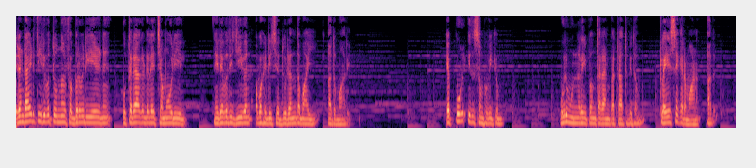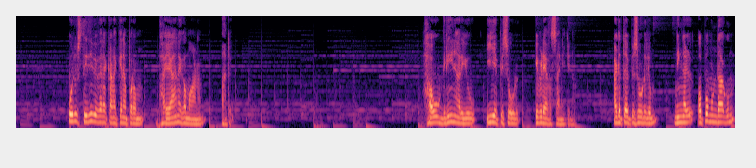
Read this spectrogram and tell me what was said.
രണ്ടായിരത്തി ഇരുപത്തൊന്ന് ഫെബ്രുവരി ഏഴിന് ഉത്തരാഖണ്ഡിലെ ചമോലിയിൽ നിരവധി ജീവൻ അപഹരിച്ച ദുരന്തമായി അത് മാറി. എപ്പോൾ ഇത് സംഭവിക്കും? ഒരു മുന്നറിയിപ്പും തരാൻ പറ്റാത്ത വിധം ക്ലേശകരമാണ് അത്. ഒരു സ്ഥിതിവിവര കണക്കിനപ്പുറം ഭയാനകമാണ് അത്. ഹൗ ഗ്രീൻ ആർ യു ഈ എപ്പിസോഡ് ഇവിടെ അവസാനിക്കുന്നു. അടുത്ത എപ്പിസോഡിലും നിങ്ങൾ ഒപ്പമുണ്ടാകും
